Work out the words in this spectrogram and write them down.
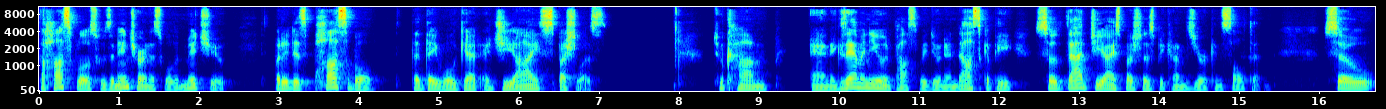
the hospitalist who's an internist will admit you, but it is possible that they will get a GI specialist to come and examine you and possibly do an endoscopy. So that GI specialist becomes your consultant. So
